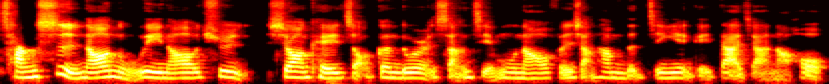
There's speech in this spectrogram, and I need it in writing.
尝试，然后努力，然后去希望可以找更多人上节目，然后分享他们的经验给大家。然后，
